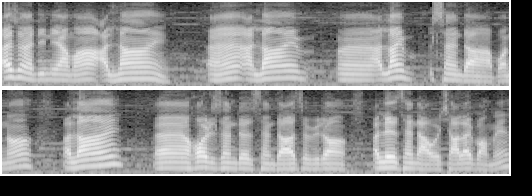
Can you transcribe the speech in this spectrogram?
အဲ့ဆိုရင်ဒီနေရာမှာ align အဲ align align center ပေါ့နော် align အဲ horizontal center ဆိုပြီးတော့ align center ကိုရှာလိုက်ပါမယ်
